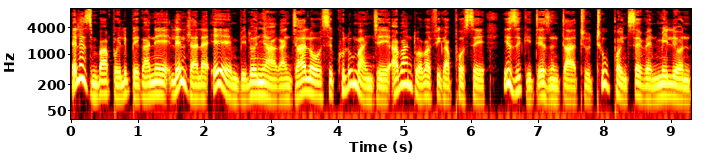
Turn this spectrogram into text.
elezimbabwe libhekane lendlala embi lonyaka njalo sikhuluma nje abantu abafika phose izigidi ezintathu 2.7 million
